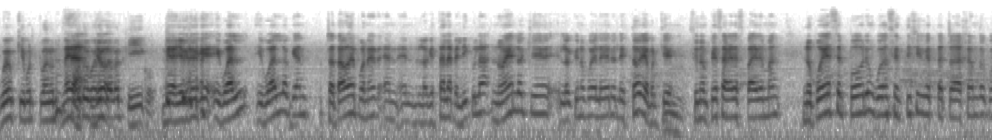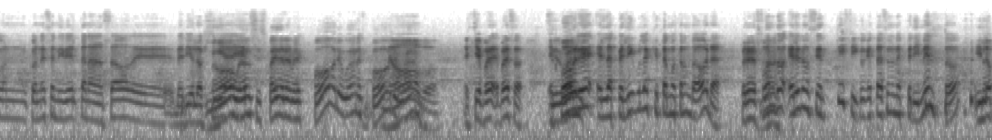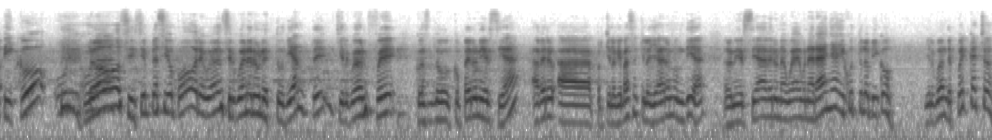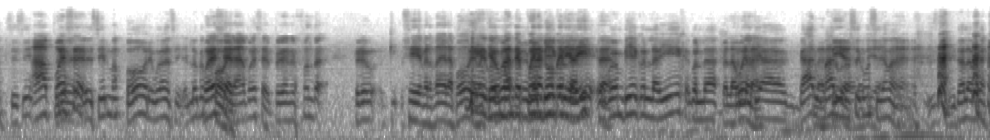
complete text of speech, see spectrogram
Weón que por tomar una Mira, foto, weón, yo- pico. Mira, yo creo que igual, igual lo que han tratado de poner en, en lo que está en la película no es lo que, lo que uno puede leer en la historia, porque Mm. si uno empieza a ver a Spider-Man, no puede ser pobre un buen científico que está trabajando con, con ese nivel tan avanzado de, de biología. No, y- weón, si Spider-Man es pobre, weón, es pobre. No, weón. po. es que por, por eso, El pobre en las películas que están mostrando ahora. Pero en el fondo, Ah. él era un científico que está haciendo un experimento y lo picó un, una- No, si siempre ha sido pobre, weón. Si el weón era un estudiante, que el weón fue con los compañeros de universidad a ver, a, porque lo que pasa es que lo llevaron un día a la universidad a ver una weá, una araña y justo lo picó. Y el weón después cachó, sí, sí. Ah, puede Pero, ser. eh, Sí, el más pobre, weón, sí, el loco Puede es pobre. ser, ah, puede ser, pero en el fondo, pero sí, de verdad era pobre, Sí, el weón después era como con la periodista. El weón vive con la vieja, con la, Con la abuela. tía Garu, La Maru, tía, no sé la cómo tía. se llama. Y toda la weá.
